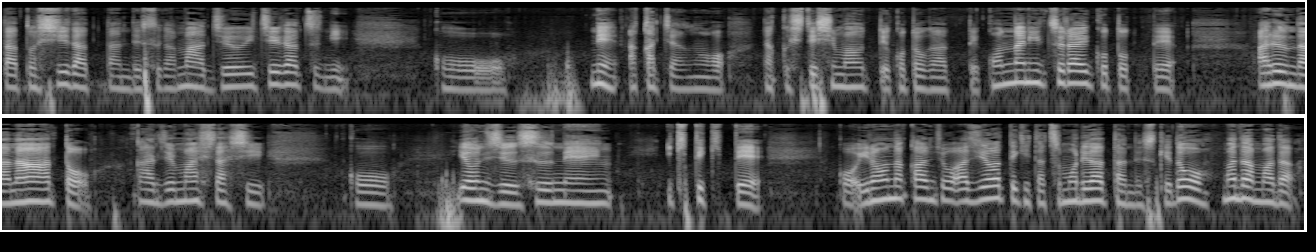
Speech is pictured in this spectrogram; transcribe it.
た年だったんですがまあ11月にこうね赤ちゃんを亡くしてしまうってことがあってこんなに辛いことってあるんだなぁと感じましたしこう40数年生きてきてこういろんな感情を味わってきたつもりだったんですけどまだまだ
